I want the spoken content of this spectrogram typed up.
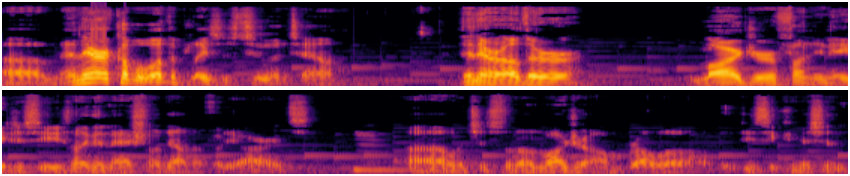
Um, and there are a couple other places too in town. Then there are other larger funding agencies like the National Endowment for the Arts, uh, which is sort of a larger umbrella of the DC Commission.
